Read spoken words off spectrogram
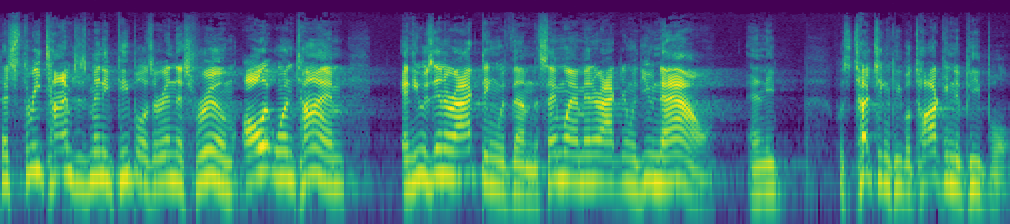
That's three times as many people as are in this room, all at one time. And he was interacting with them the same way I'm interacting with you now. And he was touching people, talking to people,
